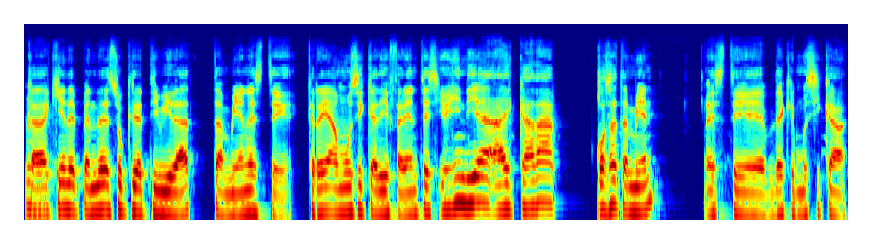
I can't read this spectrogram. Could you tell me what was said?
Cada quien depende de su creatividad, también este, crea música diferentes y hoy en día hay cada cosa también, este, de que música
